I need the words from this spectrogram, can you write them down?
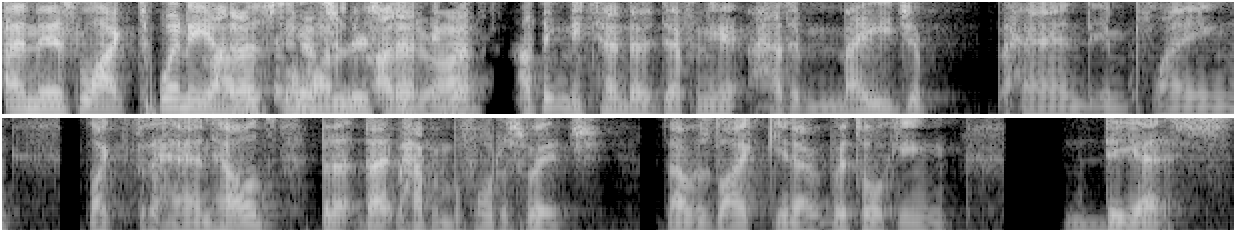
and there's like 20 I don't others think that's. someone I right? I think Nintendo definitely had a major hand in playing like for the handhelds, but that happened before the Switch. That was like you know we're talking DS.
